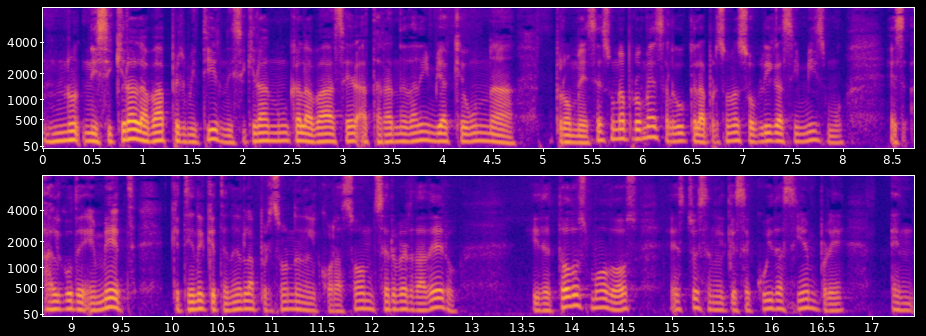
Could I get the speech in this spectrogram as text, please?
ni siquiera la va a permitir, ni siquiera nunca la va a hacer a Taran Nedarim, ya que una promesa es una promesa, algo que la persona se obliga a sí mismo, es algo de emet que tiene que tener la persona en el corazón, ser verdadero. Y de todos modos, esto es en el que se cuida siempre en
